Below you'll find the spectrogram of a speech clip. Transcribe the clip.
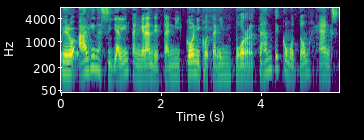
Pero alguien así, alguien tan grande, tan icónico, tan importante como Tom Hanks,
